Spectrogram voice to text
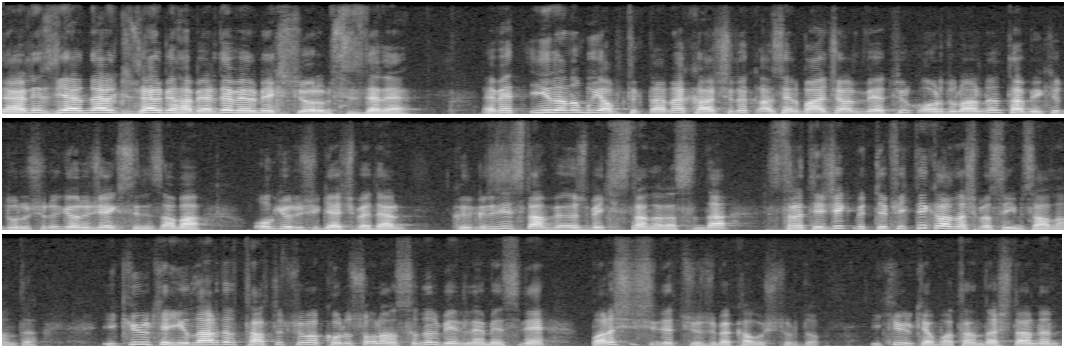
Değerli izleyenler güzel bir haber de vermek istiyorum sizlere. Evet İran'ın bu yaptıklarına karşılık Azerbaycan ve Türk ordularının tabii ki duruşunu göreceksiniz ama o görüşü geçmeden Kırgızistan ve Özbekistan arasında stratejik müttefiklik anlaşması imzalandı. İki ülke yıllardır tartışma konusu olan sınır belirlemesini barış içinde çözüme kavuşturdu. İki ülke vatandaşlarının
